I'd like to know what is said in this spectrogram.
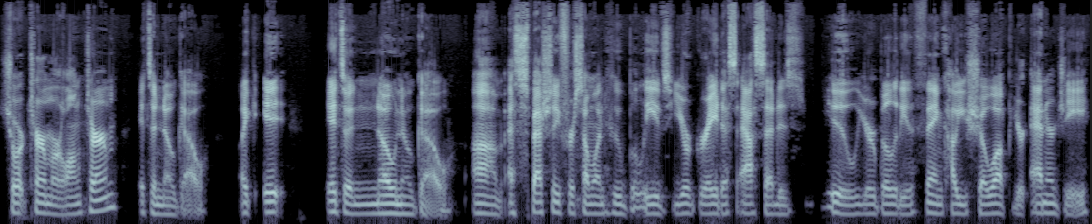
short term or long term it's a no-go. Like it it's a no no go um, especially for someone who believes your greatest asset is you your ability to think how you show up your energy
